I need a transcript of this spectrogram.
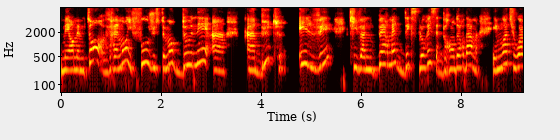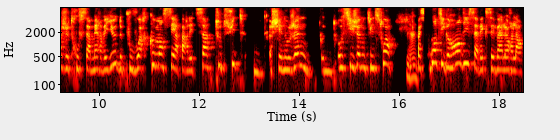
mais en même temps, vraiment, il faut justement donner un, un but élevé qui va nous permettre d'explorer cette grandeur d'âme. Et moi, tu vois, je trouve ça merveilleux de pouvoir commencer à parler de ça tout de suite chez nos jeunes, aussi jeunes qu'ils soient. Parce que quand ils grandissent avec ces valeurs-là,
